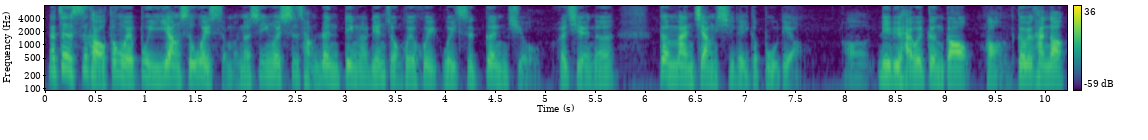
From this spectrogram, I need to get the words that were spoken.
那这个思考氛围不一样是为什么呢？是因为市场认定了联准会会维持更久，而且呢更慢降息的一个步调。哦，利率还会更高。哦，各位看到。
